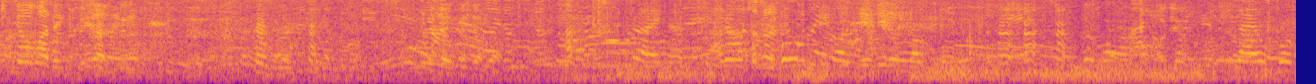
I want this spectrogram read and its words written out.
気象まで口がない。あれはだから中継し出てるわけですね。もうあそこに水害起こる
